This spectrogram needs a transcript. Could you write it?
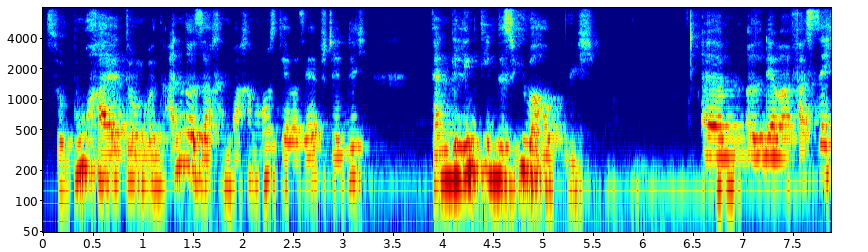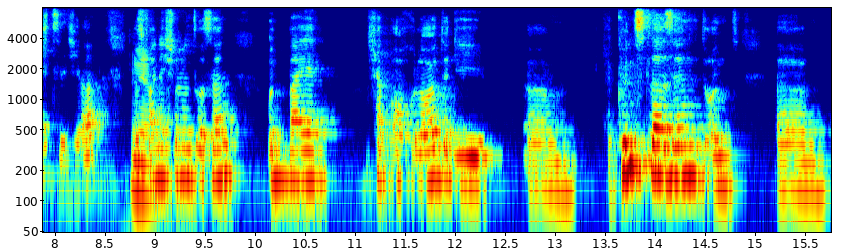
so Buchhaltung und andere Sachen machen muss, der war selbstständig, dann gelingt ihm das überhaupt nicht. Ähm, also der war fast 60, ja. Das ja. fand ich schon interessant. Und bei, ich habe auch Leute, die ähm, Künstler sind und ähm,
